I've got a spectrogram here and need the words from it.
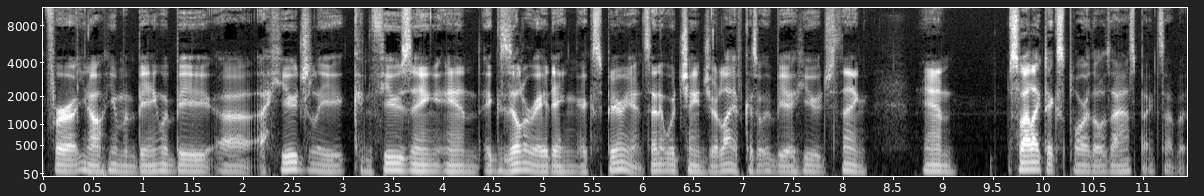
for you know a human being would be uh, a hugely confusing and exhilarating experience, and it would change your life because it would be a huge thing. And so I like to explore those aspects of it.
